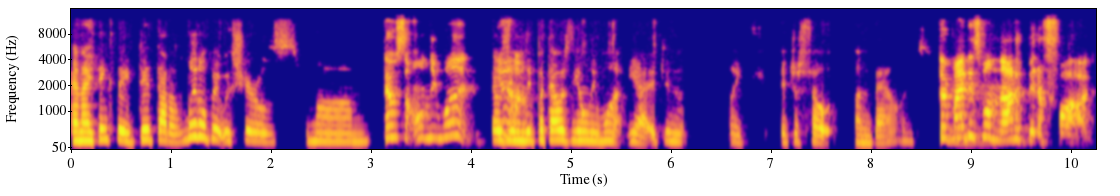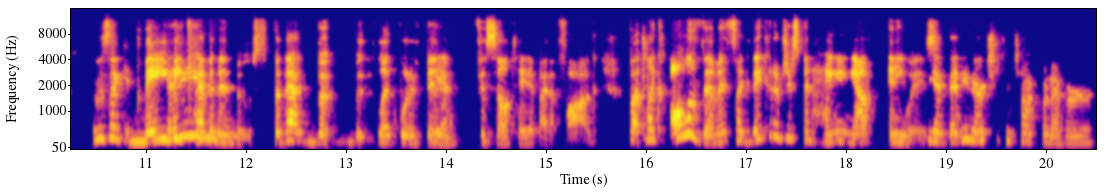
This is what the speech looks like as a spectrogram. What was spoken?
and i think they did that a little bit with cheryl's mom That was the only one. That was yeah. the only, but that was the only one. Yeah, it didn't like it just felt unbalanced. there might as well Mhm. not have been a fog. it was like Maybe Betty Kevin and- and Moose, but that but, but like would have been Yeah. facilitated by the fog. But like all of them, it's like they could have just been hanging out anyways. yeah, Betty and Archie can talk whenever.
